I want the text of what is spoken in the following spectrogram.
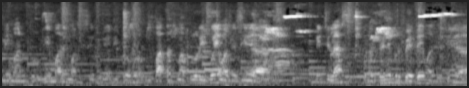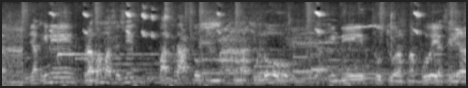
Ini mana burungnya mana Mas Isin burungnya di bawah 450 ribu ya Mas Isin ya ini jelas harganya berbeda Mas Isin ya. Yang ini berapa Mas Isin 450 yang ini 750 ya sih ya.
